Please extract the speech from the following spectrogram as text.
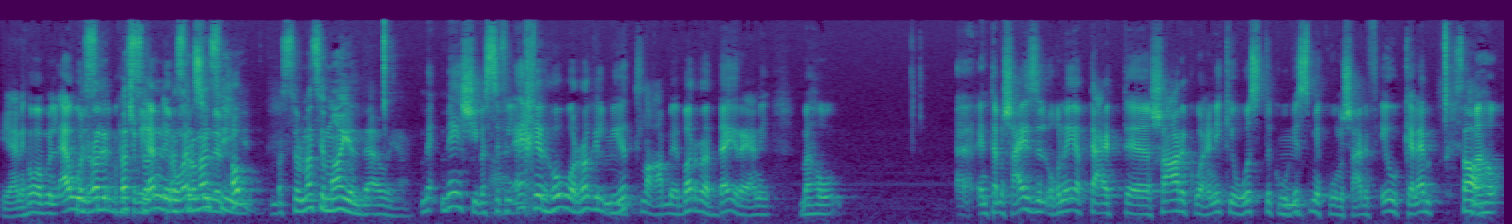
يعني هو من الأول الراجل ما كانش بيغني بس رومانسي للحب. بس رومانسي مايل ده قوي يعني. ماشي بس في الآخر هو الراجل. بيطلع بره الدايرة. يعني ما هو آه، أنت مش عايز الأغنية بتاعت آه، شعرك وعينيكي ووسطك. وجسمك ومش عارف إيه والكلام. صعب. ما هو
